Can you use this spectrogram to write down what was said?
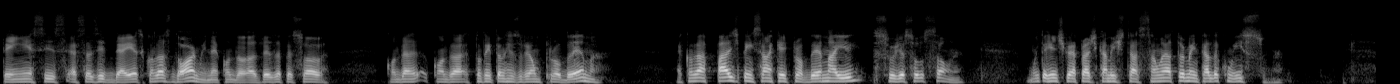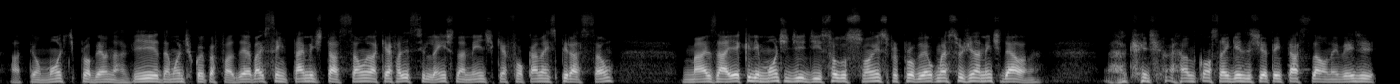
têm esses, essas ideias quando elas dormem, né? Quando às vezes a pessoa, quando estão tentando resolver um problema, é quando ela para de pensar naquele problema aí surge a solução, né? Muita gente que vai praticar meditação é atormentada com isso, né? Ela tem um monte de problema na vida, um monte de coisa para fazer, vai sentar em meditação, ela quer fazer silêncio na mente, quer focar na respiração, mas aí aquele monte de, de soluções para o problema começa a surgir na mente dela, né? ela não consegue resistir à tentação, né? em, vez de,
